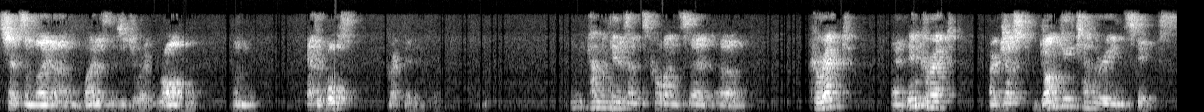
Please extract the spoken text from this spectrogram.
shed some light on why does the teacher write wrong um, after both correct and incorrect. the commentators on this koan said, um, correct and incorrect are just donkey tethering stakes.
